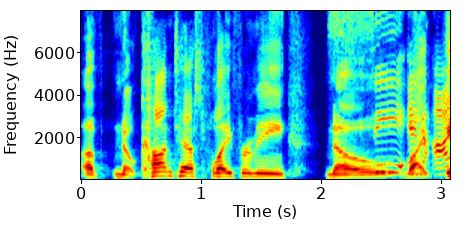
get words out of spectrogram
of no contest play for me, no See, like and I'm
